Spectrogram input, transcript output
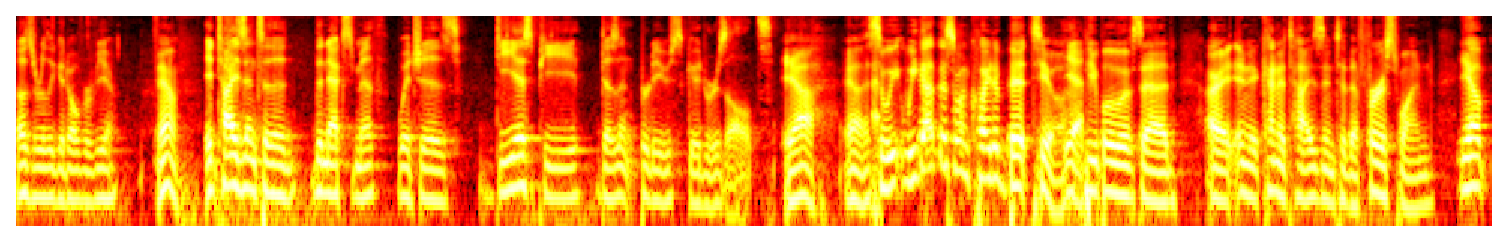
That was a really good overview. Yeah. It ties into the next myth, which is DSP doesn't produce good results. Yeah. Yeah. So we, we got this one quite a bit too. Yeah. People who have said, all right, and it kind of ties into the first one. Yep.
